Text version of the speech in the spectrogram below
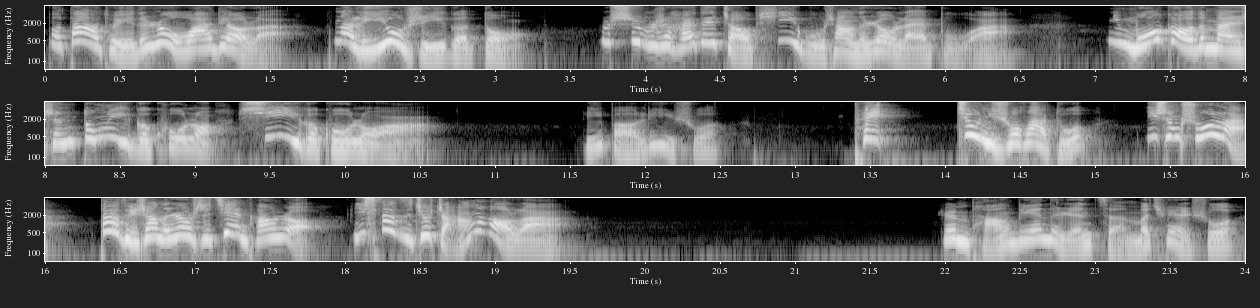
把大腿的肉挖掉了，那里又是一个洞。”是不是还得找屁股上的肉来补啊？你莫搞得满身东一个窟窿西一个窟窿啊！李宝莉说：“呸！就你说话毒！医生说了，大腿上的肉是健康肉，一下子就长好了。”任旁边的人怎么劝说，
